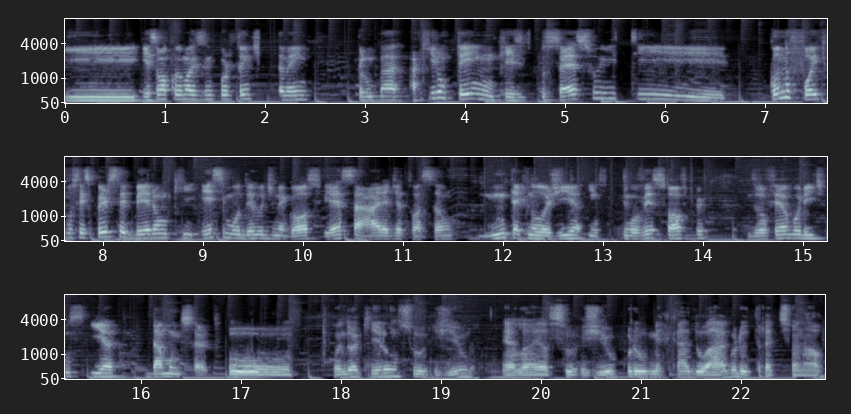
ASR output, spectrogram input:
E essa é uma coisa mais importante também perguntar. Aqui não tem um case de sucesso e se quando foi que vocês perceberam que esse modelo de negócio e essa área de atuação em tecnologia, em desenvolver software, desenvolver algoritmos, ia dar muito certo? O... Quando a Kiron surgiu, ela surgiu para o mercado agro tradicional.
